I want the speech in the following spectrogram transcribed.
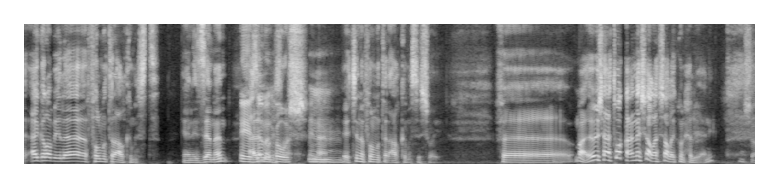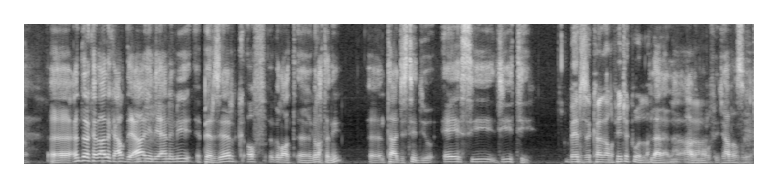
أقرب إلى Fullmetal Alchemist يعني الزمن إيه على زمن الوحوش. إيه نعم. إيه، كنا Fullmetal Alchemist شوي. ف ما أتوقع إنه إن شاء الله إن شاء الله يكون حلو يعني. إن شاء الله. آه، عندنا كذلك عرض دعائي لأنمي Berserk of Gluttony إنتاج استديو A.C.G.T Berserk هذا رفيجك ولا؟ لا لا لا هذا مو رفيج هذا صغير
